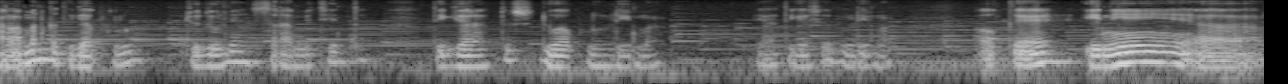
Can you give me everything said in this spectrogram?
halaman ke-30 judulnya Serambi Cinta 325 ya 325 Oke ini uh,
